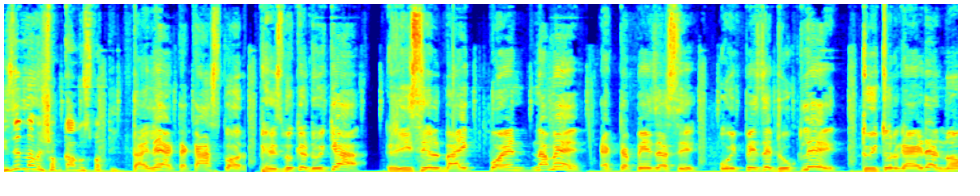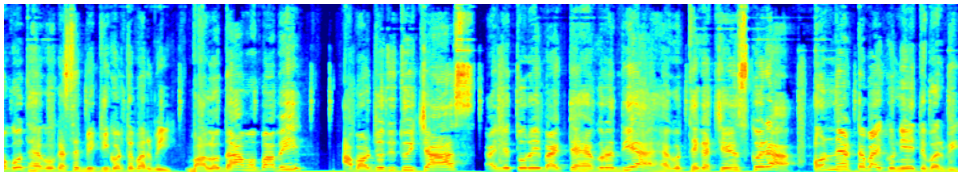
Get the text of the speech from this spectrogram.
নিজের নামে সব কাগজপাতি। তাইলে একটা কাজ কর ফেসবুকে ঢুইকা রিসেল বাইক পয়েন্ট নামে একটা পেজ আছে। ওই পেজে ঢুকলে তুই তোর গাড়িটা নগদ হ্যাগোর কাছে বিক্রি করতে পারবি। ভালো দামও পাবি। আবার যদি তুই চাস তাইলে তোর এই বাইকটা হ্যাগরে দিয়া হ্যাগর থেকে চেঞ্জ কইরা অন্য একটা বাইকও নিয়ে যেতে পারবি।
